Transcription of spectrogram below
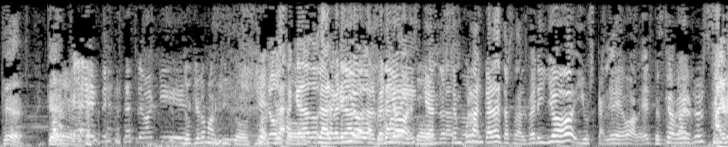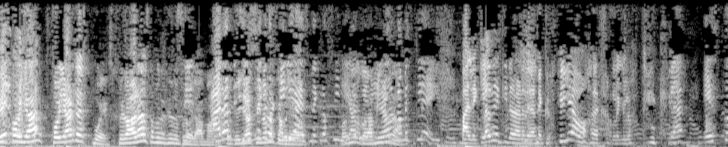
Què? Ver. Estem aquí... Yo quiero Marquitos. Que no, Marquitos. se ha quedado- jo, quedado l'Albert i jo, claritos. és que ens estem posant caretes l'Albert i jo i us calleu, a veure. Es que a ver, si queréis follar, follar después. Pero ahora estamos haciendo el Sí, programa. Ahora porque si ya es si no me cabreo. es necrofilia. No, no mezcléis. Vale, Claudia quiere hablar de la necrofilia, vamos a dejarle que lo explique. Claro, esto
